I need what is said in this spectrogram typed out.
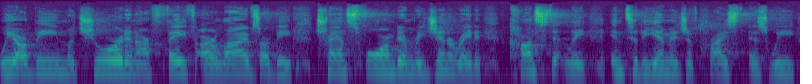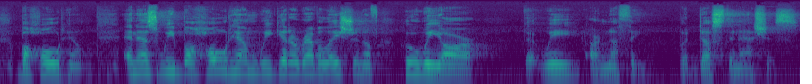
We are being matured in our faith. Our lives are being transformed and regenerated constantly into the image of Christ as we behold Him. And as we behold Him, we get a revelation of who we are, that we are nothing but dust and ashes.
